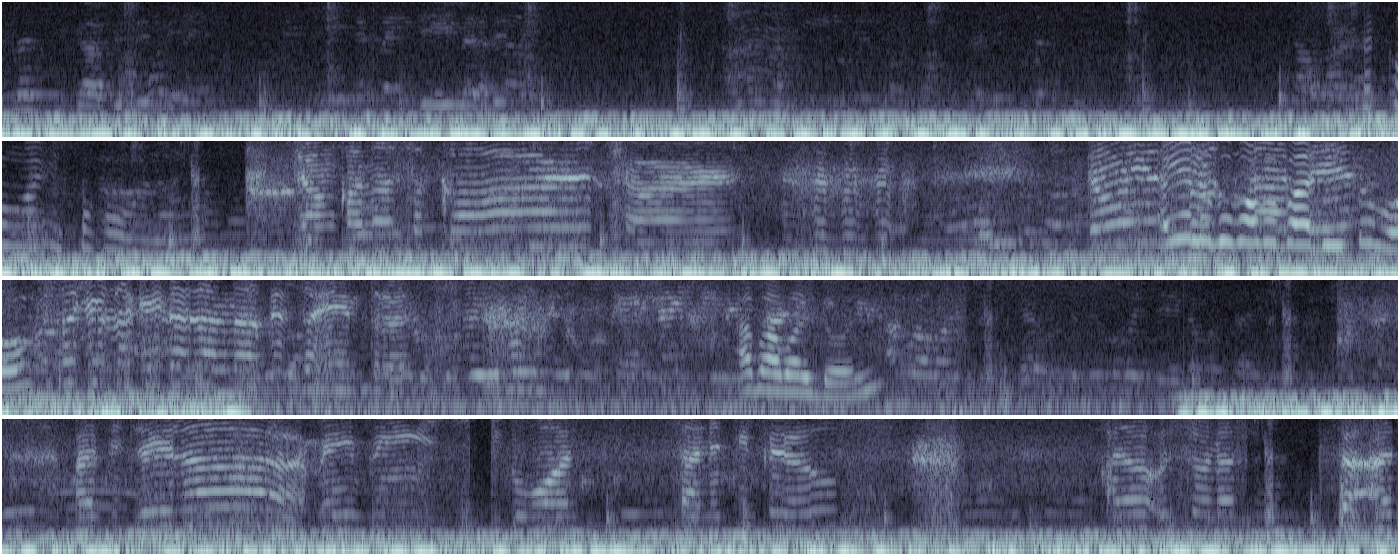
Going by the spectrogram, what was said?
Sila si Gabi din eh. Singit na yung Jayla din eh. Check ko nga isa ko ano. Diyan ka na sa car, char. Daw yung Ayun, natin. dito oh. Gusto nyo lagay na lang natin sa entrance. Ah, bawal doon? Ate Jayla, maybe you want sanity pills? Kaya uso na saan?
